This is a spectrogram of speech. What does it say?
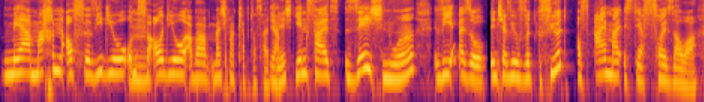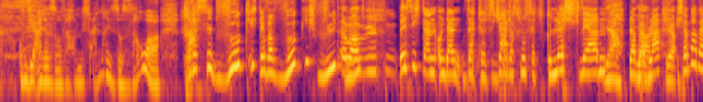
mehr machen, auch für Video und mhm. für Audio, aber manchmal klappt das halt ja. nicht. Jedenfalls sehe ich nur, wie, also, Interview wird geführt, auf einmal ist der voll sauer. Und wir alle so, warum ist André so sauer? Rastet wirklich, der war wirklich wütend. Der war wütend. Bis ich dann, und dann sagte er so, ja, das muss jetzt gelöscht werden, ja, bla bla bla. Ja, ich habe aber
